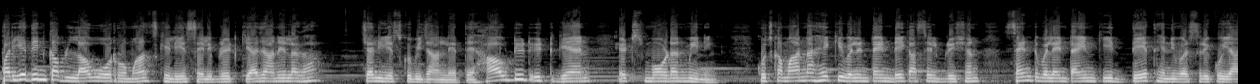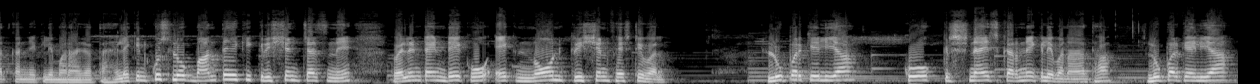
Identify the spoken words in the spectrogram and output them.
पर यह दिन कब लव और रोमांस के लिए सेलिब्रेट किया जाने लगा? चलिए इसको भी जान लेते हैं। How did it gain its modern meaning कुछ का मानना है कि वैलेंटाइन डे का सेलिब्रेशन सेंट वैलेंटाइन की डेथ एनिवर्सरी को याद करने के लिए मनाया जाता है। लेकिन कुछ लोग मानते हैं कि क्रिश्चियन चर्च ने वैलेंटाइन डे को एक नॉन क्रिश्चियन फेस्टिवल लूपर केलिया को क्रिश्चनाइज करने के लिए बनाया था। लूपर केलिया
